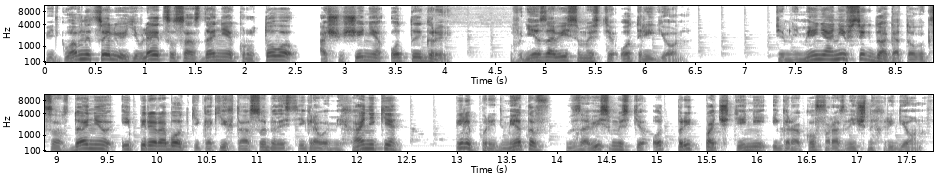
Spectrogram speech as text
Ведь главной целью является создание крутого ощущения от игры, вне зависимости от региона. Тем не менее, они всегда готовы к созданию и переработке каких-то особенностей игровой механики или предметов в зависимости от предпочтений игроков различных регионов.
